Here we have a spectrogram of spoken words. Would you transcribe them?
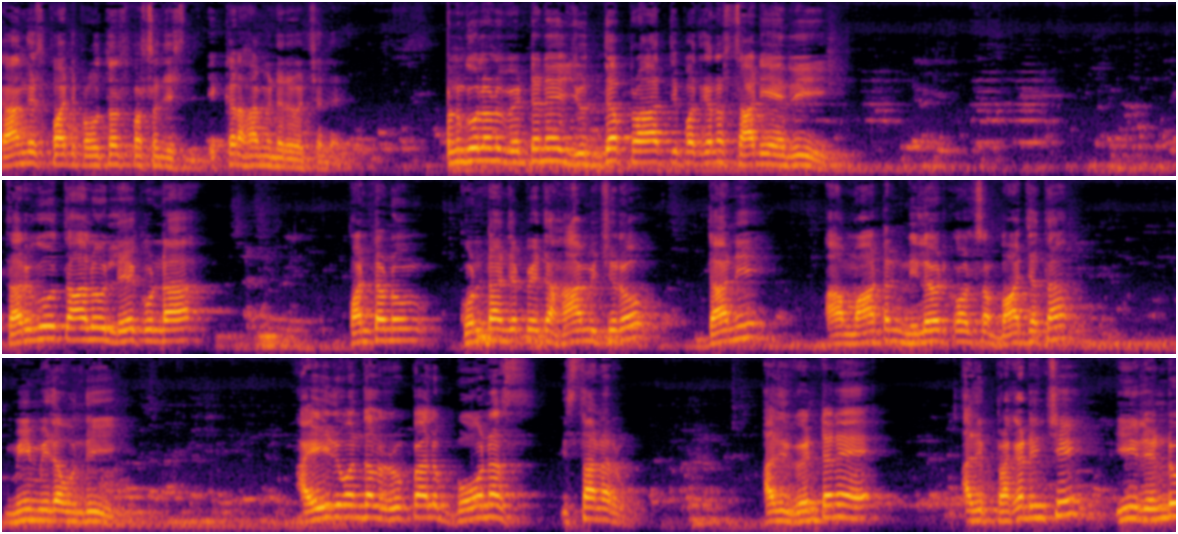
కాంగ్రెస్ పార్టీ ప్రభుత్వం స్పష్టం చేసింది. ఎక్కడ హామీ నెరవేర్చలేదు. కొనుగోలను వెంటనే యుద్ధ ప్రాతిపదికన స్టార్ట్ అయ్యింది తరుగుతాలు లేకుండా పంటను కొంటా అని చెప్పి అయితే హామీ ఇచ్చారో దాన్ని ఆ మాటను నిలబెట్టుకోవాల్సిన బాధ్యత మీ మీద ఉంది. ఐదు వందల రూపాయలు బోనస్ ఇస్తున్నారు అది వెంటనే అది ప్రకటించి ఈ రెండు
